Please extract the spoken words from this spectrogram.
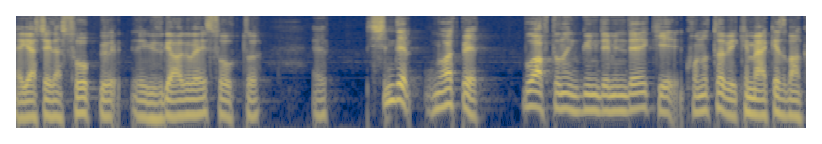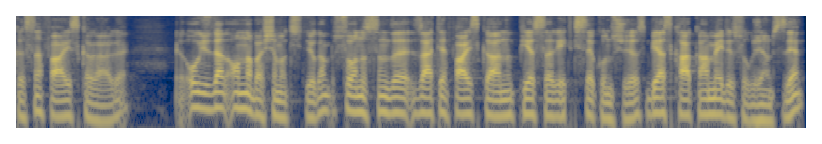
E, gerçekten soğuk bir e, rüzgarı ve soğuktu. E, şimdi Murat Bey, bu haftanın gündemindeki konu tabii ki Merkez Bankası'nın faiz kararı. E, o yüzden onunla başlamak istiyorum. Sonrasında zaten faiz kararının piyasaları etkisiyle konuşacağız. Biraz KKM'ye de soracağım size.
